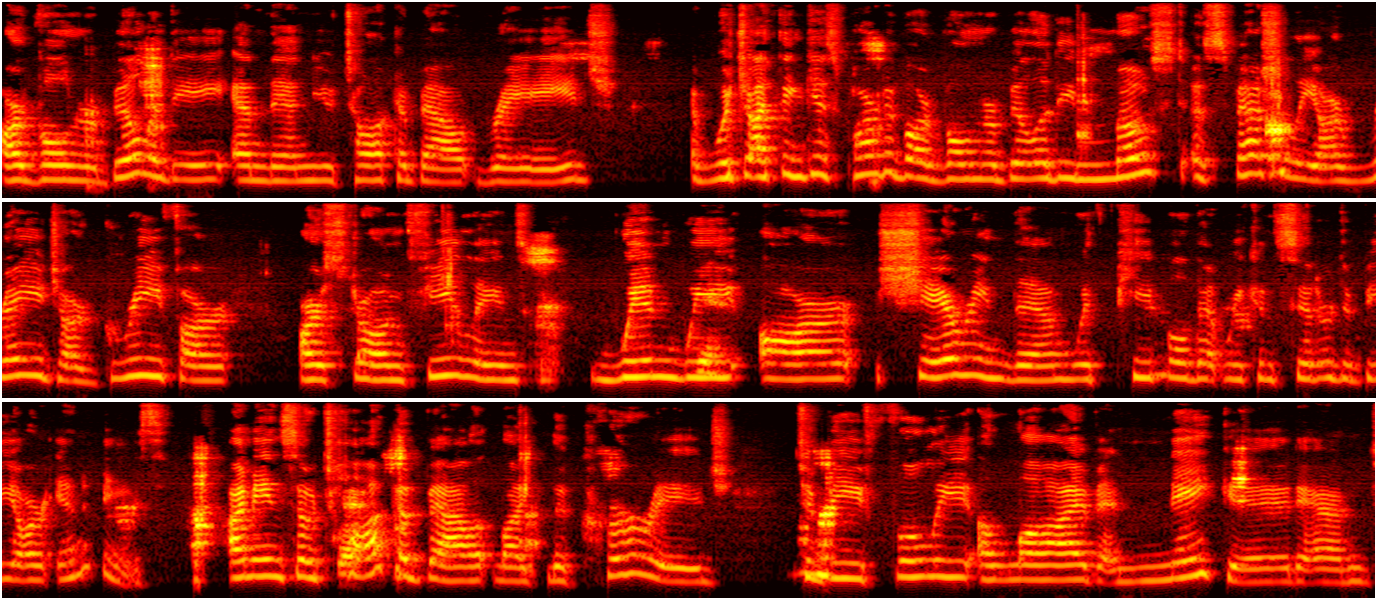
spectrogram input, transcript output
our vulnerability and then you talk about rage which i think is part of our vulnerability most especially our rage our grief our our strong feelings when we are sharing them with people that we consider to be our enemies. I mean so talk about like the courage to mm-hmm. be fully alive and naked and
